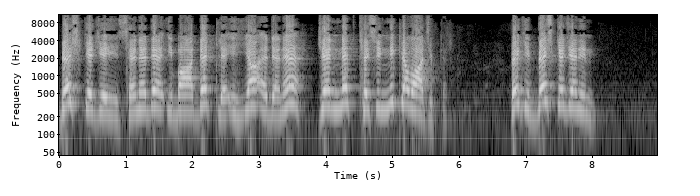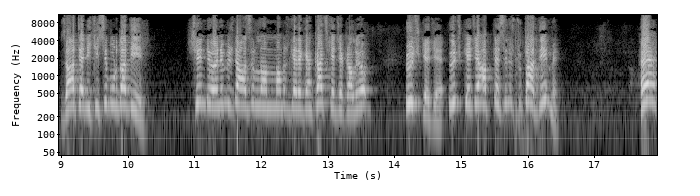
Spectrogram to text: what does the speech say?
Beş geceyi senede ibadetle ihya edene cennet kesinlikle vaciptir. Peki beş gecenin zaten ikisi burada değil. Şimdi önümüzde hazırlanmamız gereken kaç gece kalıyor? Üç gece. Üç gece abdestiniz tutar değil mi? He?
